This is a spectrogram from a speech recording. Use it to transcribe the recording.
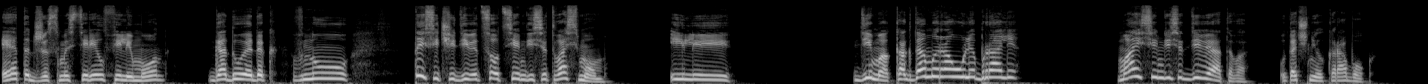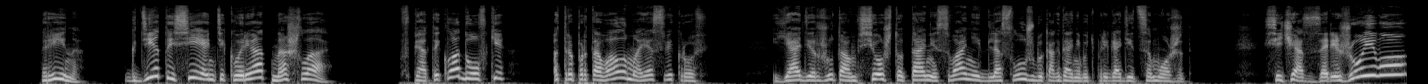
«Этот же смастерил Филимон, году эдак в, ну, 1978-м. Или... Дима, когда мы Рауля брали?» «Май 79-го», — уточнил Коробок. «Рина, где ты сей антиквариат нашла?» «В пятой кладовке», — отрапортовала моя свекровь. Я держу там все, что Тане с Ваней для службы когда-нибудь пригодиться может. Сейчас заряжу его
